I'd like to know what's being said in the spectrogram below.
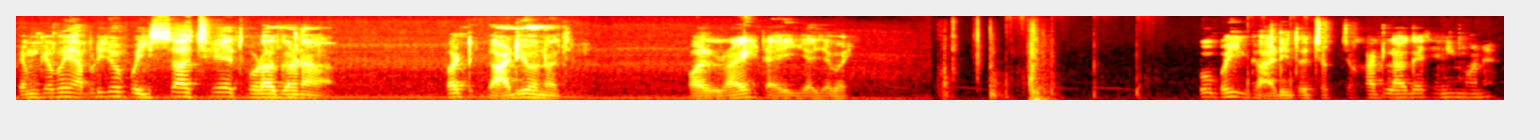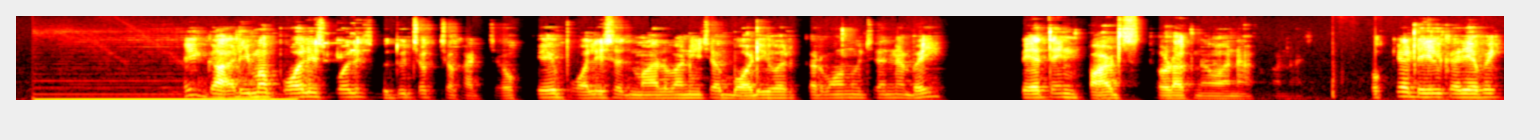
કેમ કે ભાઈ, આપણી જો પૈસા છે થોડા ઘણા બટ ગાડીઓ નથી. ઓલ રાઈટ આવી ગયા છે ભાઈ. ઓ ભાઈ ગાડી તો ચકચકાટ લાગે છે ની મને. ભાઈ ગાડીમાં પોલીસ પોલીસ બધું ચકચકાટ છે. ઓકે પોલીસ જ મારવાની છે બોડી વર્ક કરવાનું છે ને ભાઈ. બે ત્રણ પાર્ટ્સ થોડાક નવા નાખવાના છે. ઓકે ડીલ કરીએ ભાઈ.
